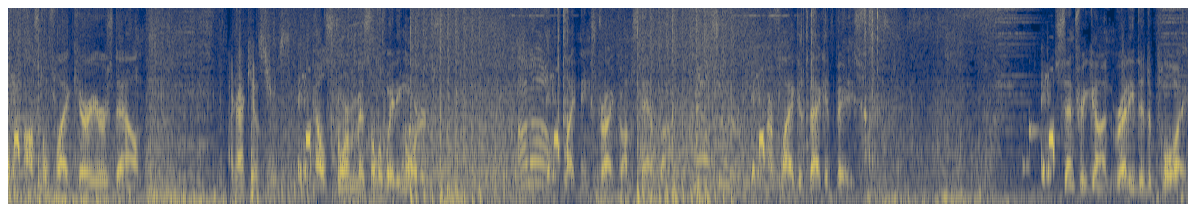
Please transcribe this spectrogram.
Hostile flag carrier is down. I got kill streaks. Hellstorm missile awaiting orders. I'm out. Lightning strike on standby. Nail shooter. Our flag is back at base. Sentry gun ready to deploy.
